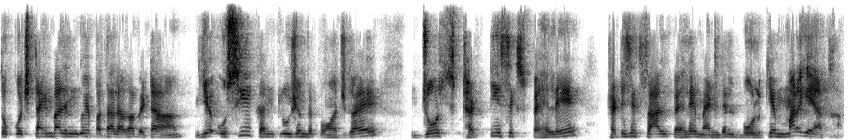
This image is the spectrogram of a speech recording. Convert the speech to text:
तो कुछ टाइम बाद इनको ये पता लगा, बेटा, ये उसी कंक्लूजन पे पहुँच गए जो 36 पहले 36 साल पहले मेंडल बोल के मर गया था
